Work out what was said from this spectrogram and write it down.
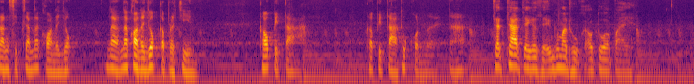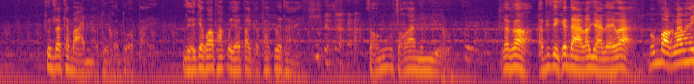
รังสิตกับนครนายกนนครนายกกับประจีนเขาปิดตาเขาปิดตาทุกคนเลยนะฮะชัดชาติใจเกษมเขามาถูกเอาตัวไป ชุดรัฐบาลเอาถูกเอาตัวไป เหลือเฉพาะพรรคประชาธิปัตย์กับพรรคเพื่อไทยสองสองอันมันอยู่ แล้วก็อภิสิทธิ์ก็ด่าเราใหญ่เลยว่า ผมบอกแล้วให้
